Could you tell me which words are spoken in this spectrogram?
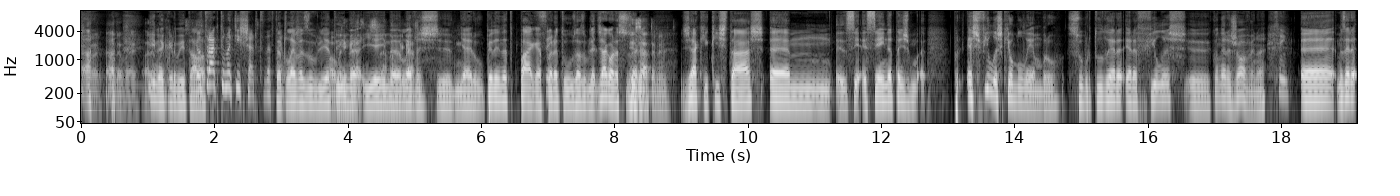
Ora, ora bem, ora bem. inacreditável. Eu trago-te uma t-shirt da Portanto, levas o bilhete e ainda, Obrigado, e Susana, ainda obrigado. levas eh, dinheiro. O Pedro ainda te paga Sim. para tu usares o bilhete. Já agora, Susana, Exatamente. já que aqui estás, hum, se, se ainda tens. As filas que eu me lembro, sobretudo, era, era filas eh, quando era jovem, não é? Sim, Eh, mas era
